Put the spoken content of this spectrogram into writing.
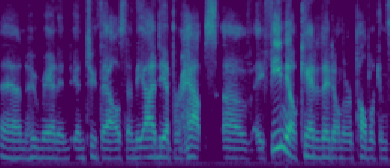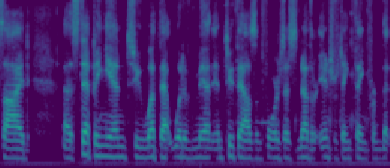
and who ran in, in 2000. And the idea perhaps of a female candidate on the Republican side uh, stepping into what that would have meant in 2004 is just another interesting thing from that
